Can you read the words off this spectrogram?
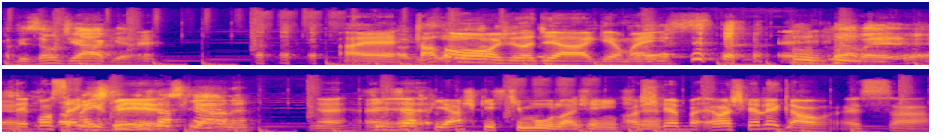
A visão de águia. É. Ah, é. A Tá longe da de águia, mas Não, é- é- você consegue Mas se ver. desafiar, né? É, Se é, é, desafiar, acho que estimula a gente, eu, acho né? que é, eu acho que é legal essa.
